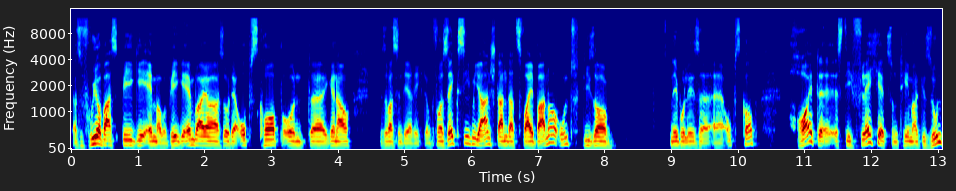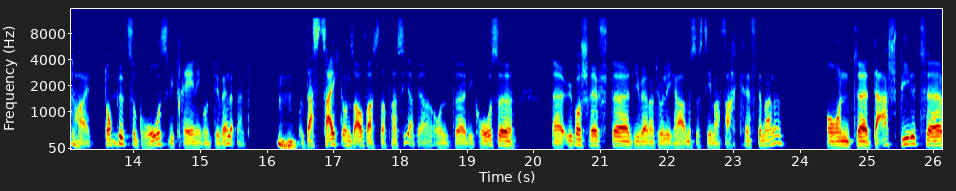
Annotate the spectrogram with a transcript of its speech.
also früher war es BGM, aber BGM war ja so der Obstkorb und äh, genau, sowas in der Richtung. Vor sechs, sieben Jahren standen da zwei Banner und dieser nebulöse äh, Obstkorb. Heute ist die Fläche zum Thema Gesundheit doppelt so groß wie Training und Development. Mhm. Und das zeigt uns auch, was da passiert. Ja? Und äh, die große äh, Überschrift, äh, die wir natürlich haben, ist das Thema Fachkräftemangel. Und äh, da spielt äh,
